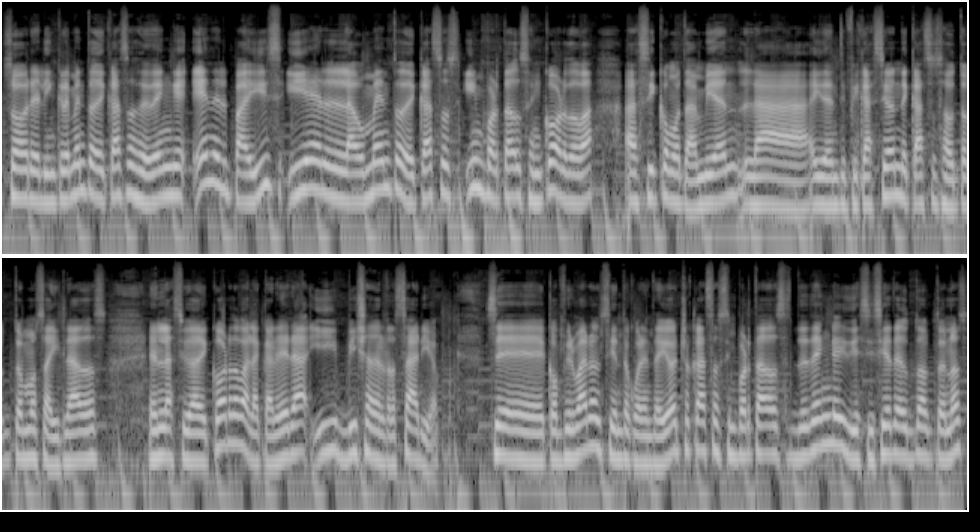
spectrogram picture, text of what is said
sobre el incremento de casos de dengue en el país y el aumento de casos importados en Córdoba, así como también la identificación de casos autóctonos aislados en la ciudad de Córdoba, La Calera y Villa del Rosario. Se confirmaron 148 casos importados de dengue y 17 autóctonos,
